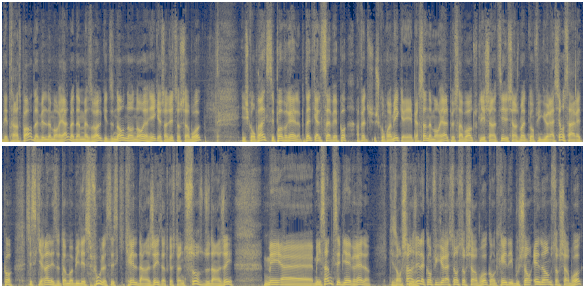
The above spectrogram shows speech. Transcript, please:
des transports de la ville de Montréal, Mme Mazerol, qui dit non, non, non, il n'y a rien qui a changé sur Sherbrooke. Et je comprends que c'est pas vrai. Peut-être qu'elle savait pas. En fait, je, comprends bien que personne à Montréal peut savoir tous les chantiers, les changements de configuration. Ça arrête pas. C'est ce qui rend les automobilistes fous. C'est ce qui crée le danger. C'est que c'est une source du danger. Mais, euh, mais il semble que c'est bien vrai là qu'ils ont changé hmm. la configuration sur Sherbrooke, ont créé des bouchons énormes sur Sherbrooke.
